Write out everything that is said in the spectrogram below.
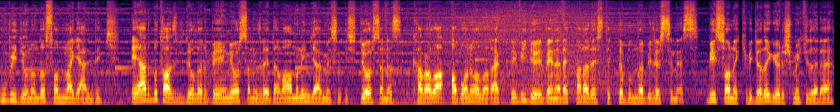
bu videonun da sonuna geldik. Eğer bu tarz videoları beğeniyorsanız ve devamının gelmesini istiyorsanız kanala abone olarak ve videoyu beğenerek bana destekte bulunabilirsiniz. Bir sonraki videoda görüşmek üzere.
